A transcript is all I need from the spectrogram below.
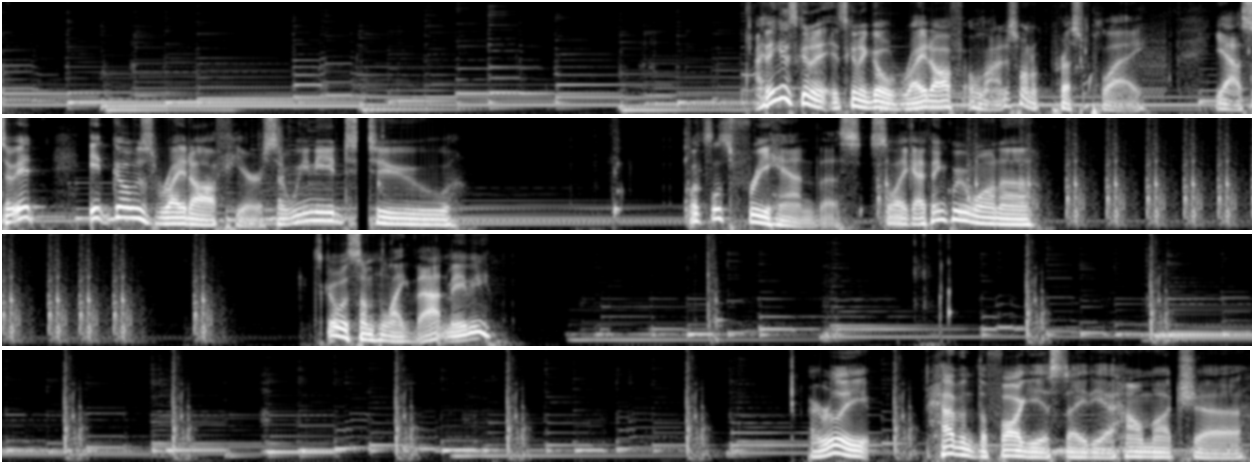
I think it's gonna it's gonna go right off. Hold on, I just want to press play. Yeah, so it it goes right off here. So we need to let's let's freehand this. So like I think we wanna let's go with something like that maybe. Haven't the foggiest idea how much uh,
